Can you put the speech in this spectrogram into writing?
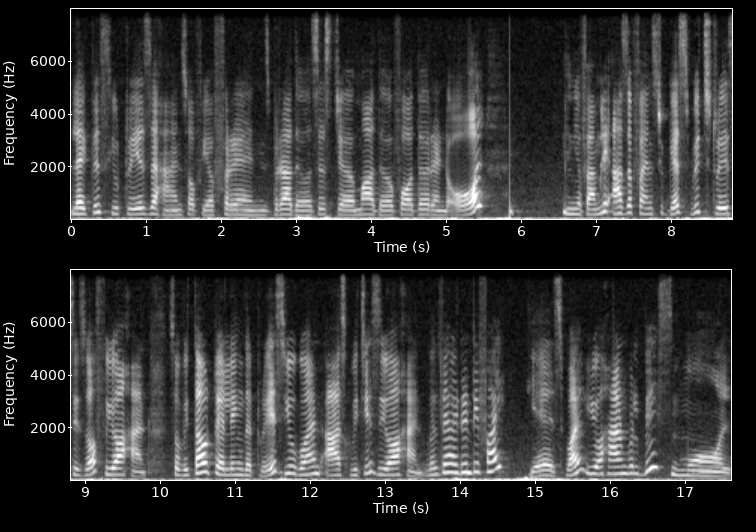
like this you trace the hands of your friends, brother, sister, mother, father, and all in your family ask the friends to guess which trace is of your hand. So without telling the trace you go and ask which is your hand. Will they identify? Yes. Why? Your hand will be small.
